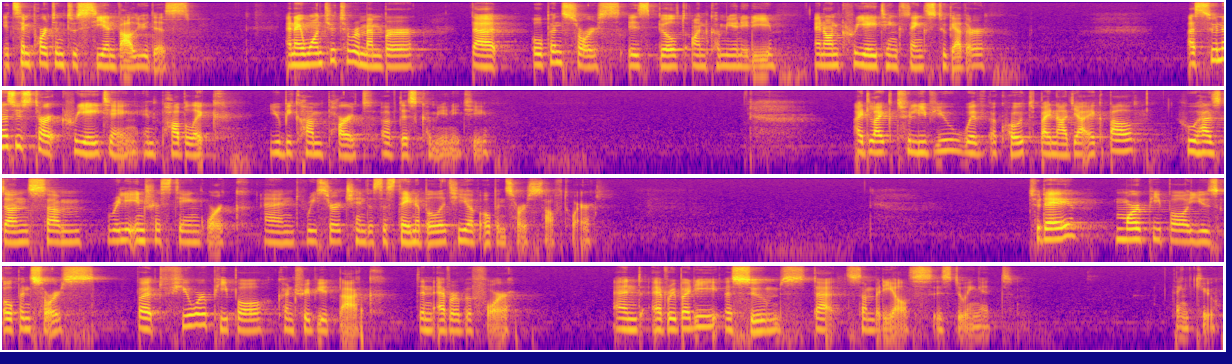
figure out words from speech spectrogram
It's important to see and value this. And I want you to remember that open source is built on community and on creating things together. As soon as you start creating in public, you become part of this community. I'd like to leave you with a quote by Nadia Eghbal, who has done some really interesting work and research in the sustainability of open source software. Today, more people use open source, but fewer people contribute back than ever before. And everybody assumes that somebody else is doing it. Thank you.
